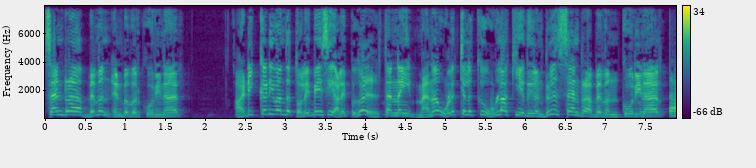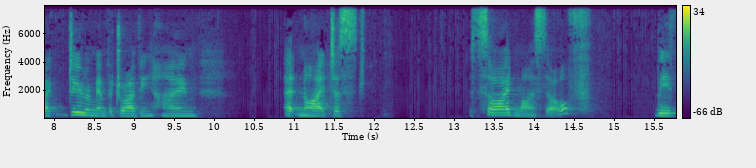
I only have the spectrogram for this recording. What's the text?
சாண்ட்ரா பெவன் என்பவர் கூறினார் அடிக்கடி வந்த தொலைபேசி அழைப்புகள் தன்னை மன உளைச்சலுக்கு உள்ளாக்கியது என்று சாண்ட்ரா பெவன் கூறினார் I do remember driving home at night just beside myself with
